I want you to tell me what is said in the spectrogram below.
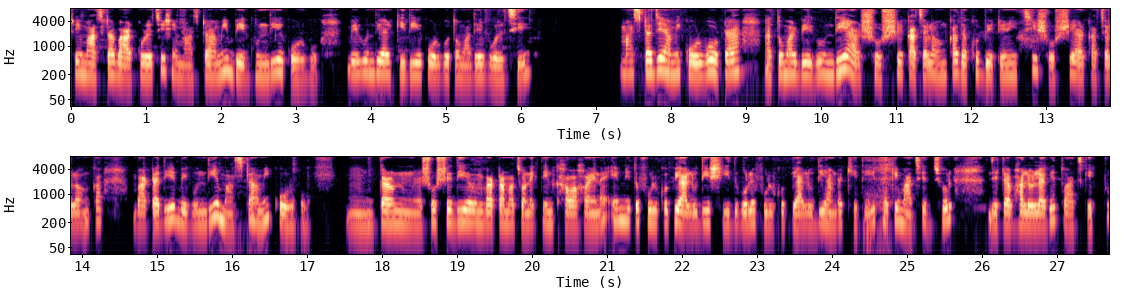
সেই মাছটা বার করেছি, সেই মাছটা আমি বেগুন দিয়ে করব। বেগুন দিয়ে আর কি দিয়ে করব তোমাদের বলছি মাছটা যে আমি করব ওটা তোমার বেগুন দিয়ে আর সর্ষে কাঁচা লঙ্কা দেখো বেটে নিচ্ছি, সর্ষে আর কাঁচা লঙ্কা বাটা দিয়ে বেগুন দিয়ে মাছটা আমি করব। কারণ সর্ষে দিয়ে বাটা মাছ অনেক দিন খাওয়া হয় না। এমনি তো ফুলকপি, আলু দিয়ে শীত বলে ফুলকপি, আলু দিয়ে আমরা খেতেই থাকি মাছের ঝোল, যেটা ভালো লাগে। তো আজকে একটু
